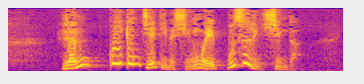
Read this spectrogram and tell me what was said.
人归根结底的行为不是理性的，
